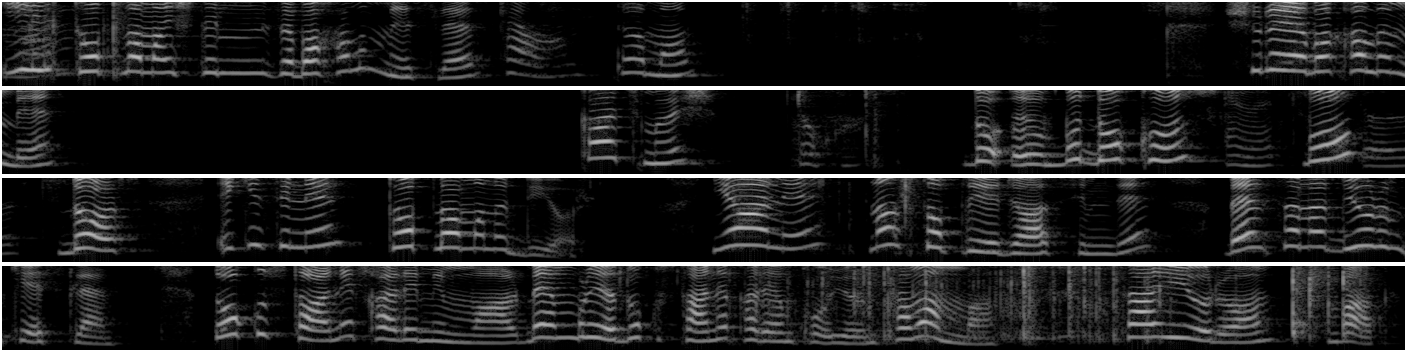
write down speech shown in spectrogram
İlk toplama işlemimize bakalım mı Eslem? Tamam. Tamam. Şuraya bakalım bir. Kaçmış? 9. Do- e, bu 9, Evet. bu 4. 4. İkisinin toplamını diyor. Yani nasıl toplayacağız şimdi? Ben sana diyorum ki Eslem. 9 tane kalemim var. Ben buraya 9 tane kalem koyuyorum. Tamam mı? Sayıyorum. Bak.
